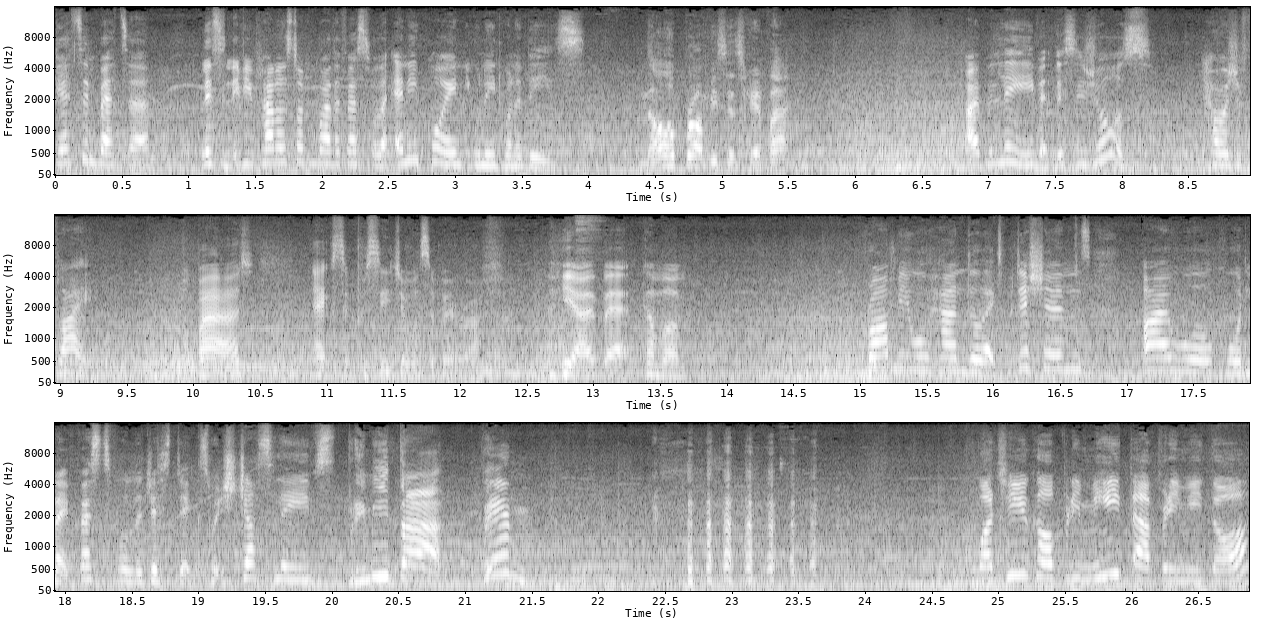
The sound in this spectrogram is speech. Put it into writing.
Getting better. Listen, if you plan on stopping by the festival at any point, you'll need one of these. No promises, jefa. I believe this is yours. How was your flight? Not bad. Exit procedure was a bit rough. Yeah, I bet. Come on. Rami will handle expeditions. I will coordinate festival logistics, which just leaves. Primita, ven! What do you call primita, primito?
